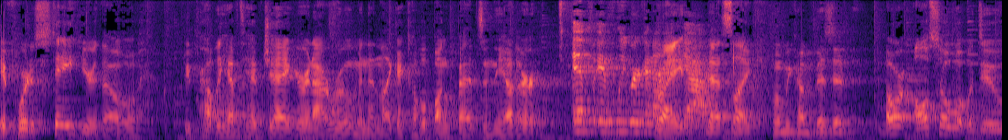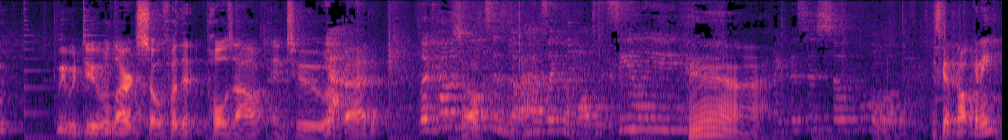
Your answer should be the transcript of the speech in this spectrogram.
if we're to stay here though, we probably have to have Jagger in our room and then like a couple bunk beds in the other. If, if we were gonna, right? yeah. That's like when we come visit. Or also what we'll do, we would do a large sofa that pulls out into Yeah. a bed. Look how So- cool this is though. It has like the vaulted ceiling. Yeah. Like this is so cool. It's got a balcony?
